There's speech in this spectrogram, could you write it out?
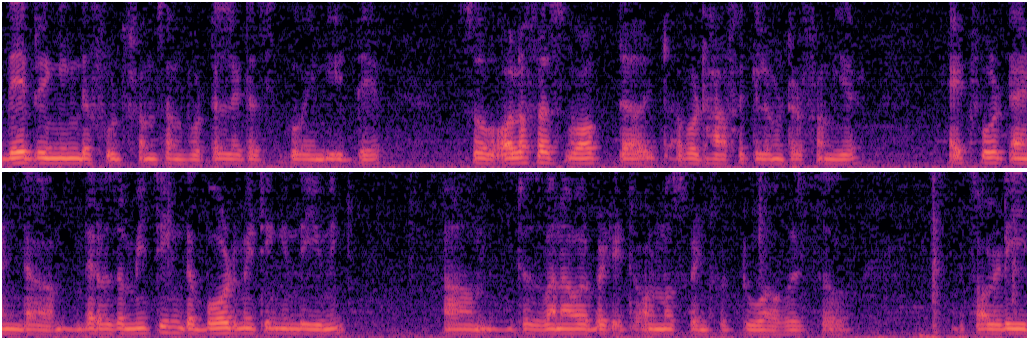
they bringing the food from some hotel let us go and eat there so all of us walked uh, about half a kilometer from here, ate food, and um, there was a meeting, the board meeting in the evening. Um, it was one hour, but it almost went for two hours. So it's already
